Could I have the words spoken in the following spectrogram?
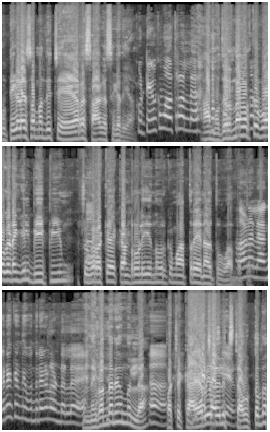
കുട്ടികളെ സംബന്ധിച്ച് ഏറെ സാഹസികതയാണ്. കുട്ടികൾക്ക് മാത്രമല്ല. ആ മുതിർന്നവർക്ക് പോകണമെങ്കിൽ ബി പിയും ഷുഗറൊക്കെ കൺട്രോൾ ചെയ്യുന്നവർക്ക് മാത്രമേ അതിനകത്ത് പോകാൻ അങ്ങനെയൊക്കെ നിബന്ധനകളുണ്ടല്ലേ? നിബന്ധനയൊന്നുമില്ല. പക്ഷെ കയറി അതിൽ ചവിട്ടുന്ന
